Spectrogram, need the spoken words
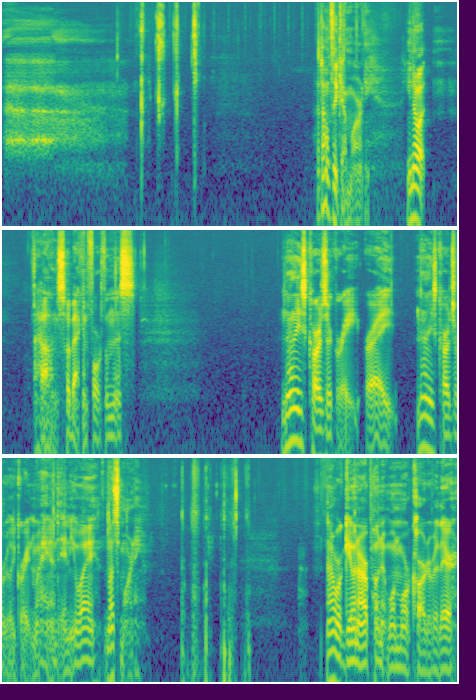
I don't think I'm Marnie. You know what? Oh, I'm so back and forth on this. None of these cards are great, right? None of these cards are really great in my hand anyway. Let's Marnie. Now we're giving our opponent one more card over there.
